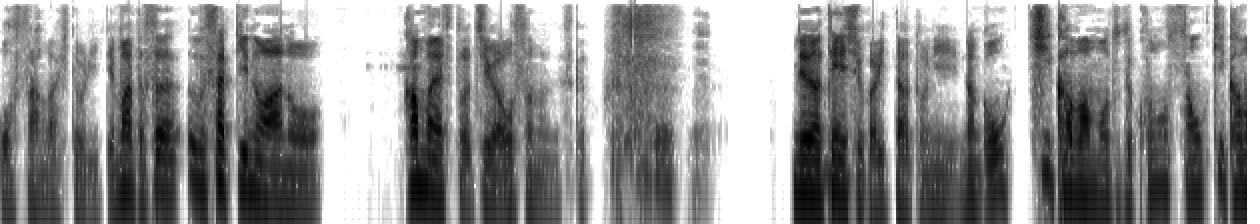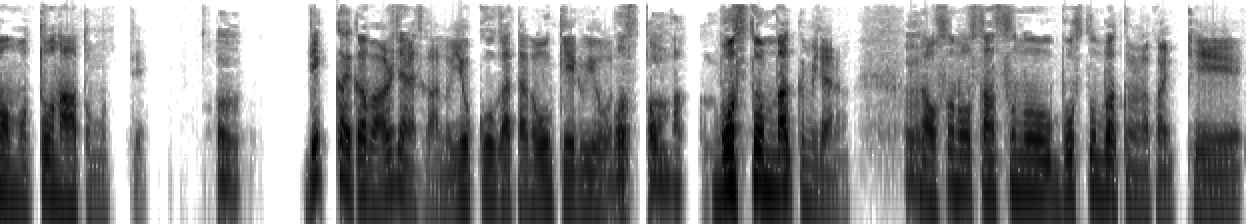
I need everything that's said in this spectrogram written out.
おっさんが一人いて、またささっきのあの、かまやつとは違うおっさんなんですけど。で、な店主が行った後に、なんか大きいカバン持ってて、このおっさん大きいカバン持っとうなと思って。うんでっかいカバンあるじゃないですか、あの横型の置けるような。ボストンバッグ。ボストンバッグみたいな。うんそのおっさん、そのボストンバッグの中に手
